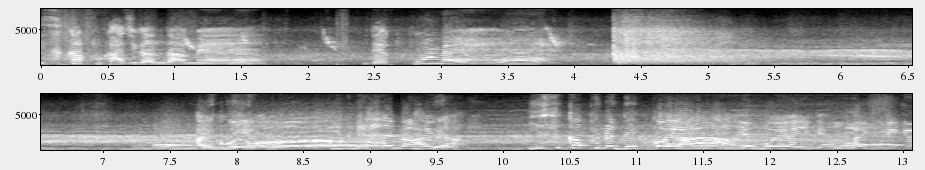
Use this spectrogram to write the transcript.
이 스카프 가져간 다음에 내 꿈에 아이고, 아이고, 이놈의 할망구야. 이 스카프는 내 거야. 이게 뭐야 이게 아이고 이게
